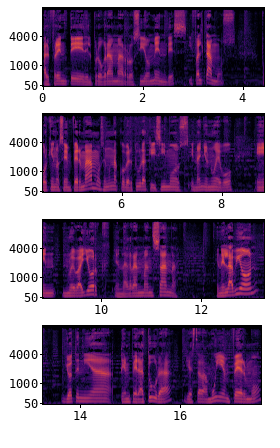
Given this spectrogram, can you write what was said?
al frente del programa Rocío Méndez y faltamos porque nos enfermamos en una cobertura que hicimos en Año Nuevo en Nueva York, en la Gran Manzana. En el avión yo tenía temperatura, ya estaba muy enfermo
